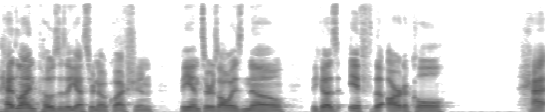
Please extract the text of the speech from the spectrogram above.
headline poses a yes or no question, the answer is always no because if the article had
